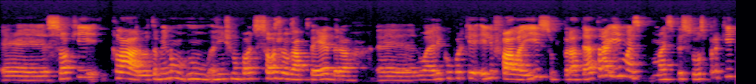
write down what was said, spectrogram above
é, só que, claro, eu também não, não, a gente não pode só jogar pedra é, no Érico, porque ele fala isso para até atrair mais, mais pessoas para que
